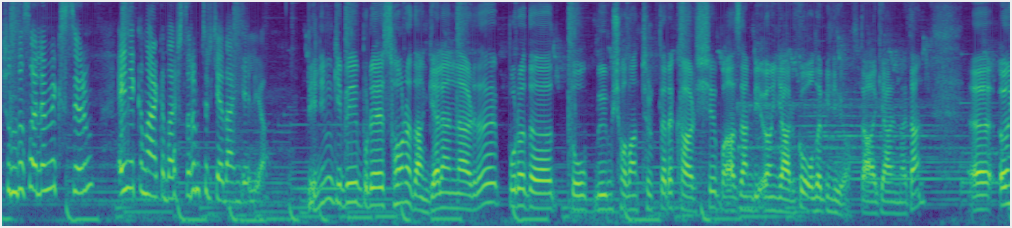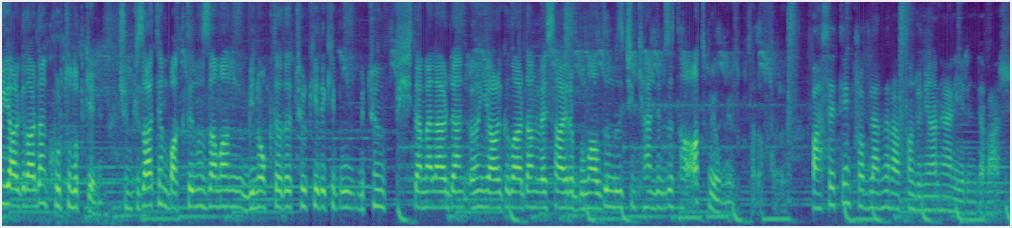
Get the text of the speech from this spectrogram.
Şunu da söylemek istiyorum. En yakın arkadaşlarım Türkiye'den geliyor. Benim gibi buraya sonradan gelenlerde burada doğup büyümüş olan Türklere karşı bazen bir ön yargı olabiliyor daha gelmeden. Ee, ön yargılardan kurtulup gelin. Çünkü zaten baktığınız zaman bir noktada Türkiye'deki bu bütün fişlemelerden, ön yargılardan vesaire bunaldığımız için kendimizi ta atmıyor muyuz bu taraflara? Bahsettiğim problemler aslında dünyanın her yerinde var.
